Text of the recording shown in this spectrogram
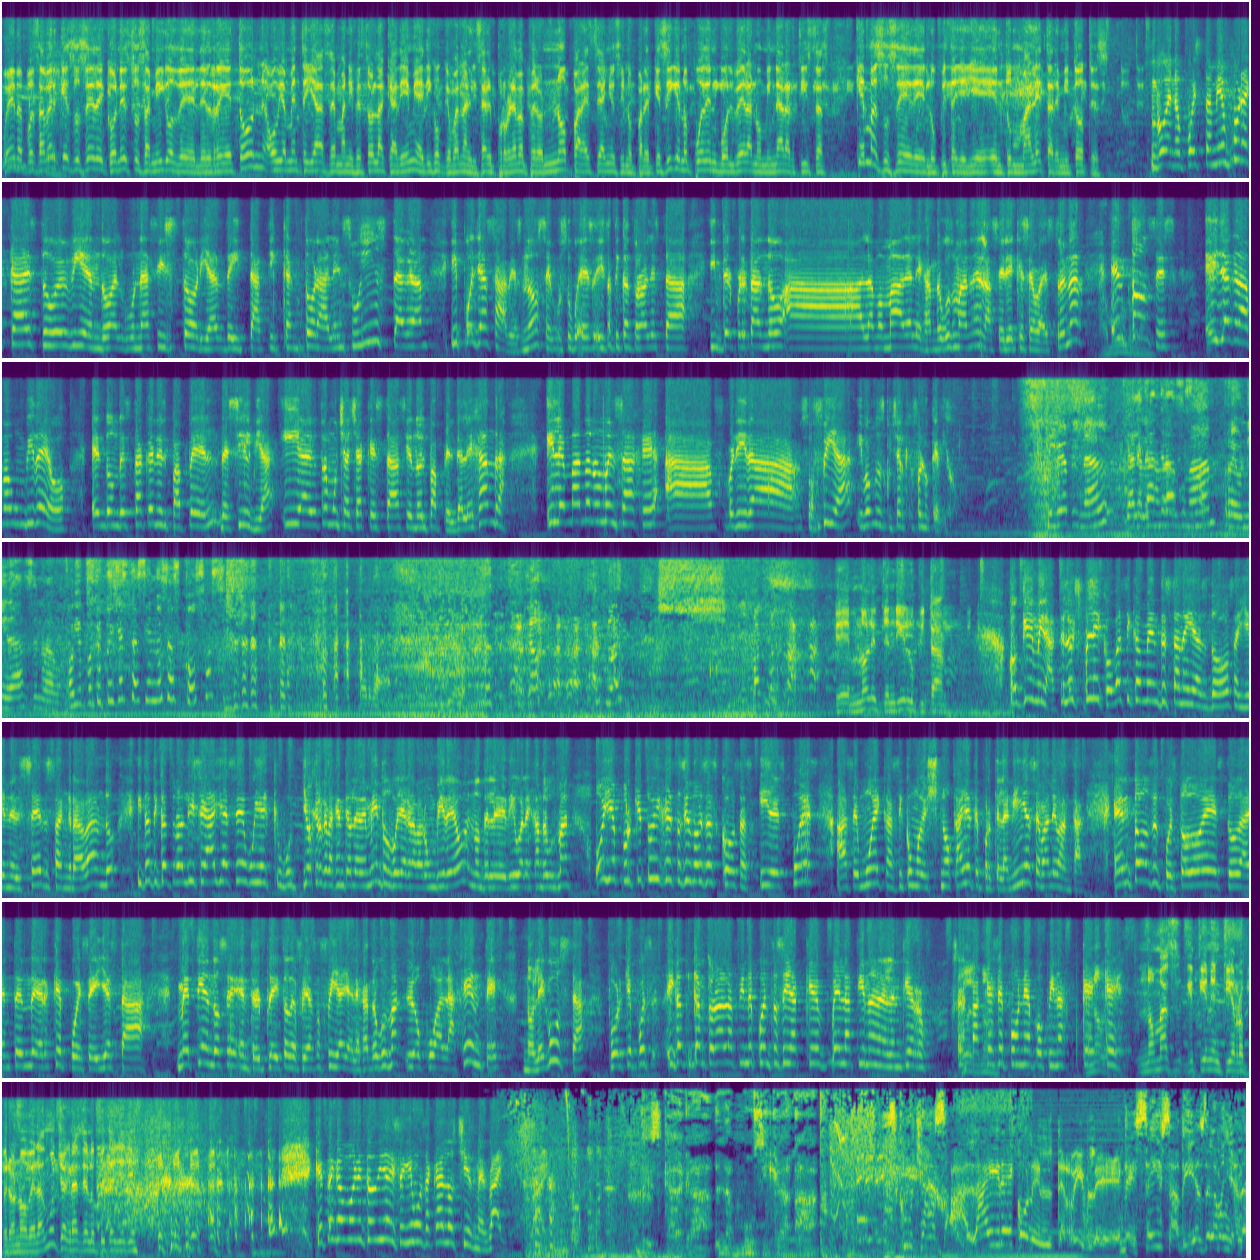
Bueno, pues a ver qué sucede con estos amigos de- del reggaetón. Obviamente ya se manifestó la academia y dijo que va a analizar el programa, pero no para este año, sino para el que sigue. No pueden volver a nominar artistas. ¿Qué más sucede, Lupita Yeye, en tu maleta de mitotes? Bueno, pues también por acá estuve viendo algunas historias de Itati Cantoral en su Instagram y pues ya sabes, ¿no? Según su- es- Itati Cantoral está interpretando a la mamá de Alejandro Guzmán en la serie que se va a estrenar. Entonces, ella graba un video en donde está en el papel de Silvia y hay otra muchacha que está haciendo el papel de Alejandra. Y le mandan un mensaje a Frida Sofía y vamos a escuchar qué fue lo que dijo. Silvia Pinal y Alejandra Guzmán reunidas de nuevo. Oye, ¿por qué tu hija está haciendo esas cosas? ¿Verdad? Eh, no le entendí, Lupita. Ok, mira, te lo explico. Básicamente están ellas dos ahí en el set, están grabando. Y Tati Cantoral dice, ah, ya sé, voy a, yo quiero que la gente hable de mí, entonces voy a grabar un video en donde le digo a Alejandra Guzmán, oye, ¿por qué tu hija está haciendo esas cosas? Y después hace mueca, así como de, "Shh, no, cállate, porque la niña se va a levantar. Entonces, pues todo esto da a entender que pues ella está metiéndose entre el pleito de Frida Sofía y Alejandro Guzmán, lo cual a la gente no le gusta, porque pues Itati Cantoral a fin de cuentas ella qué vela tiene en el entierro. O sea, Pues ¿para no. qué se pone a opinar? ¿Qué? no, ¿Qué? No más que tiene entierro, pero no velas. Muchas gracias, Lupita Yeye. Que tengan bonito día y seguimos acá en los chismes. Bye. Descarga la música a. Escuchas al aire con el terrible. De 6 a 10 de la mañana.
